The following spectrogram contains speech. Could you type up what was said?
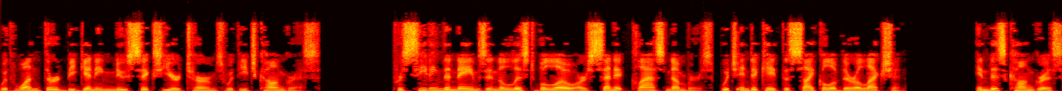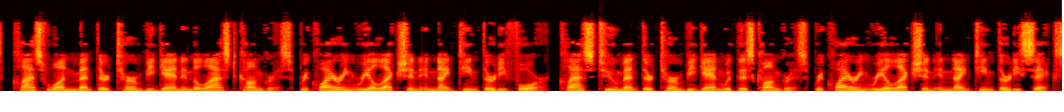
with one-third beginning new six-year terms with each Congress. Preceding the names in the list below are Senate class numbers, which indicate the cycle of their election. In this Congress, Class 1 meant their term began in the last Congress, requiring re-election in 1934, Class 2 meant their term began with this Congress, requiring re-election in 1936,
